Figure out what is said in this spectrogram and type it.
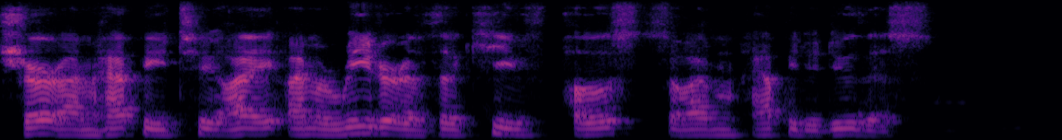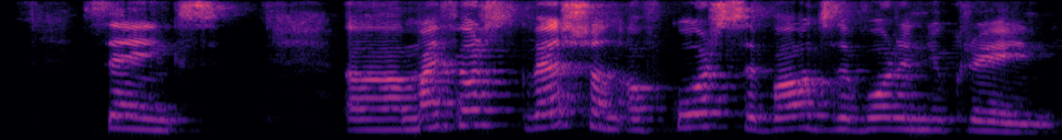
Sure, I'm happy to. I, I'm a reader of the Kyiv Post, so I'm happy to do this. Thanks. Uh, my first question, of course, about the war in Ukraine.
